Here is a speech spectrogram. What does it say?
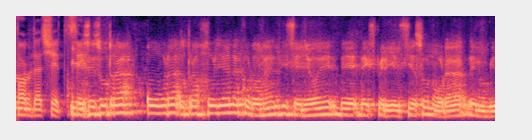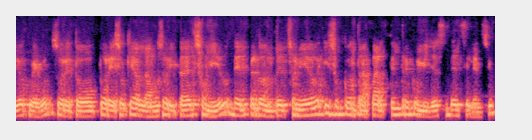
Fuck that shit. Y Sí. esa es otra obra, otra joya de la corona del diseño de, de, de experiencia sonora en un videojuego, sobre todo por eso que hablamos ahorita del sonido, del, perdón, del sonido y su contraparte, entre comillas, del silencio.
